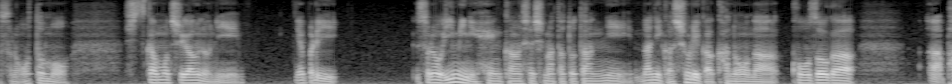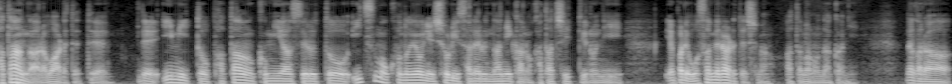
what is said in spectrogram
その音も質感も違うのにやっぱりそれを意味に変換してしまった途端に何か処理が可能な構造があパターンが現れててで意味とパターンを組み合わせるといつもこのように処理される何かの形っていうのにやっぱり収められてしまう頭の中に。だから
